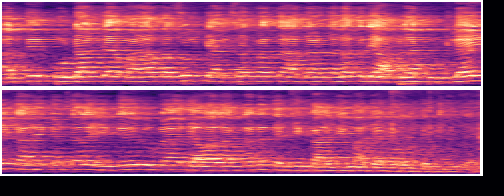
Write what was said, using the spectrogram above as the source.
अगदी पोटातल्या बाळापासून कॅन्सरपर्यंत आजार झाला तरी आपल्या कुठल्याही कार्यकर्त्याला एकही रुपया द्यावा लागणार नाही त्याची काळजी माझ्याकडून घेतली जाईल.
